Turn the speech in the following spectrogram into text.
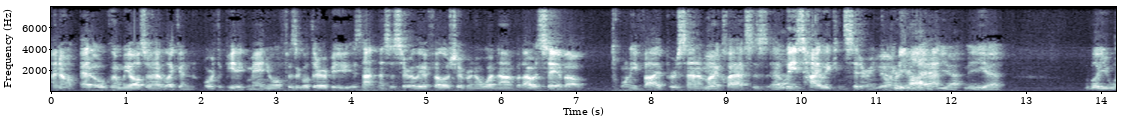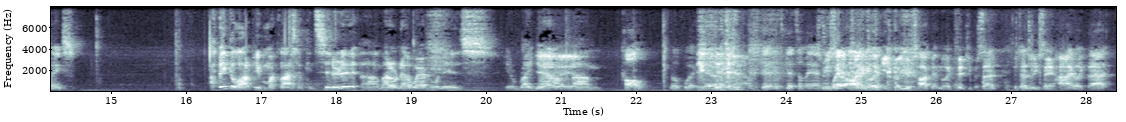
I know at Oakland we also have like an orthopedic manual physical therapy. It's not necessarily a fellowship or no whatnot, but I would say about twenty five percent of my class is Yeah. at least highly considering Yeah. going Pretty through high, that. yeah, me, yeah. Yeah. What about you, Winks? I think a lot of people in my class have considered it. Um, I don't know where everyone is, you know, right Yeah, now. yeah, yeah. Um, Call them real quick. Yeah. let's, get, let's get some So answers. you Where are high, you? like, you- you're talking like fifty percent potentially. You saying hi like that?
